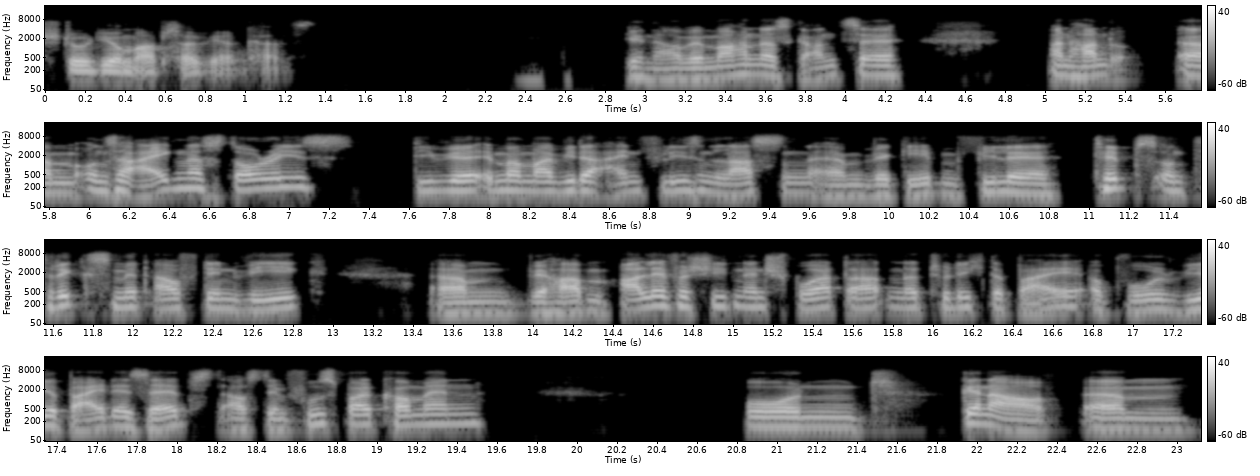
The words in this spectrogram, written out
Studium absolvieren kannst. Genau, wir machen das Ganze anhand ähm, unserer eigenen Stories, die wir immer mal wieder einfließen lassen. Ähm, wir geben viele Tipps und Tricks mit auf den Weg. Ähm, wir haben alle verschiedenen Sportarten natürlich dabei, obwohl wir beide selbst aus dem Fußball kommen. Und genau, ähm,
